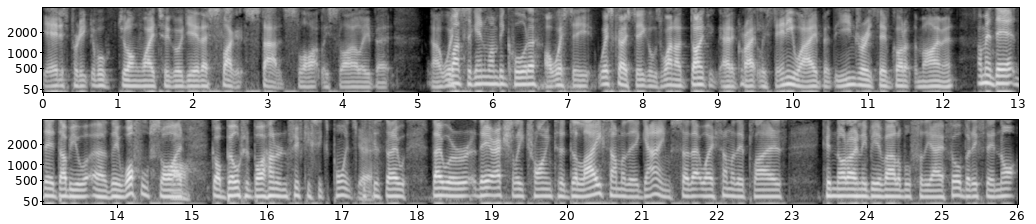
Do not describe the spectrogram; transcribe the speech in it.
Yeah, it is predictable. Geelong way too good. Yeah, they slug it started slightly slowly, but no, West, once again one big quarter. Oh, West, West Coast Eagles, one, I don't think they had a great list anyway, but the injuries they've got at the moment, I mean, their their W uh, their WAFL side Oh. got belted by 156 points Yeah. because they they were they're actually trying to delay some of their games so that way some of their players can not only be available for the AFL but if they're not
